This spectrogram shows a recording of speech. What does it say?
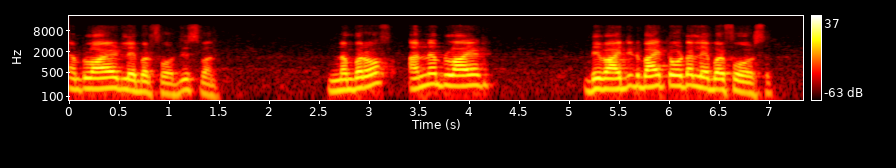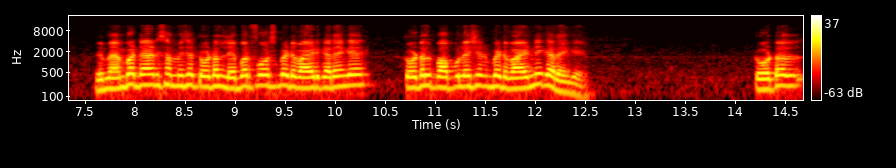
employed labour force this one number of unemployed divided by total labour force remember that हम इसे टोटल लेबर फोर्स पे डिवाइड करेंगे. टोटल पॉपुलेशन पे डिवाइड नहीं करेंगे. टोटल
